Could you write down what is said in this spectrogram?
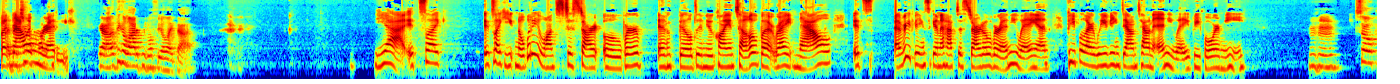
But now I'm ready. Yeah, I think a lot of people feel like that. Yeah, it's like it's like nobody wants to start over and build a new clientele, but right now it's everything's going to have to start over anyway and people are leaving downtown anyway before me. Mhm. So,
